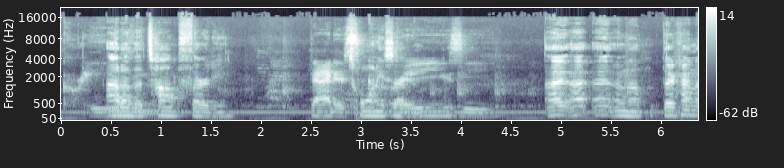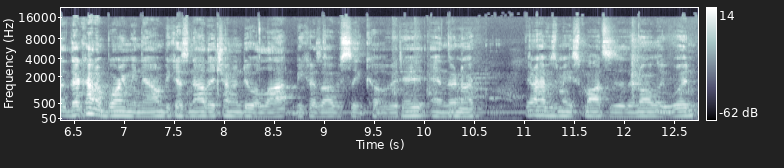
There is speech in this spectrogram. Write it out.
Crazy. out of the top 30. that is 27. crazy. I, I, I don't know. They're kind of they're kind of boring me now because now they're trying to do a lot because obviously COVID hit and they're not they don't have as many sponsors as they normally would.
